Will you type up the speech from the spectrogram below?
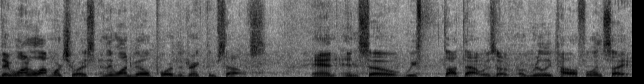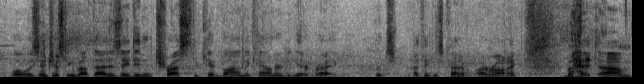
they want a lot more choice, and they want to be able to pour the drink themselves. And, and so we thought that was a, a really powerful insight. What was interesting about that is they didn't trust the kid behind the counter to get it right which I think is kind of ironic. But um,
